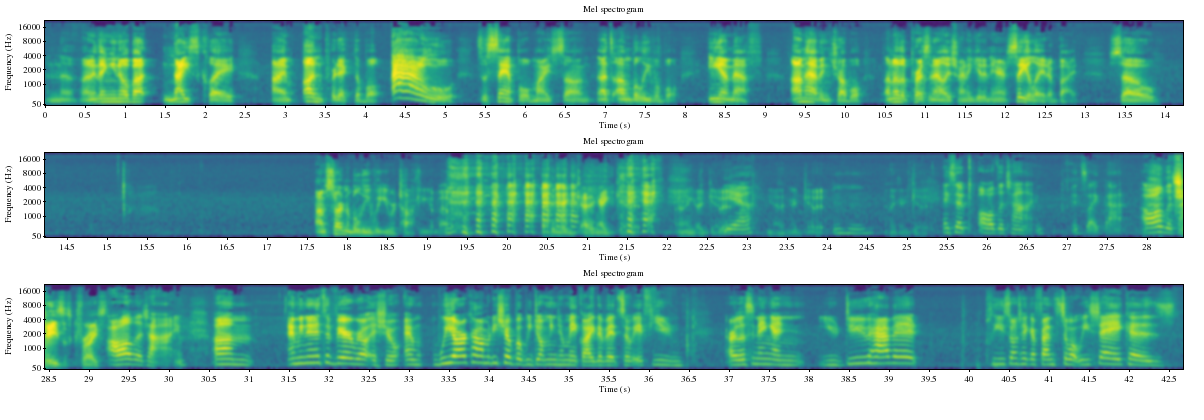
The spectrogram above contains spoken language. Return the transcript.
And uh, anything you know about Nice Clay, I'm unpredictable. Ow! It's a sample, my song. That's unbelievable. EMF. I'm having trouble. Another personality trying to get in here. See you later. Bye. So, I'm starting to believe what you were talking about. I think I, I think I get it. I think I get it. Yeah. Yeah, I think I get it. Mm-hmm. I think I get it. Except all the time. It's like that. All the time. Jesus Christ. all the time. Um, I mean, and it's a very real issue, and we are a comedy show, but we don't mean to make light of it. So if you are listening and you do have it, please don't take offense to what we say, because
